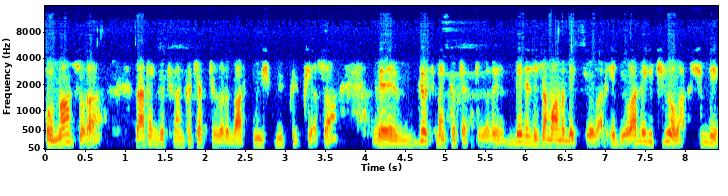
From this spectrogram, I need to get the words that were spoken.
Ondan sonra zaten göçmen kaçakçıları var. Bu iş büyük bir piyasa. Ee, göçmen kaçakçıları belirli zamanı bekliyorlar, ediyorlar ve geçiriyorlar. Şimdi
